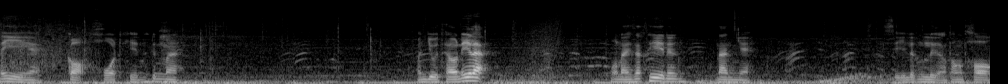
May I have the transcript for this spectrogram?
นี่ไง เกาะโขดหินขึ้นมา มันอยู่แถวนี้แหละ ตรงไหนสักที่หนึ่งนั่นไง สีเหลืองๆทอง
